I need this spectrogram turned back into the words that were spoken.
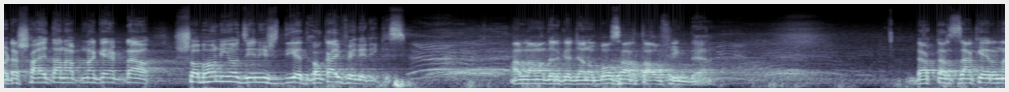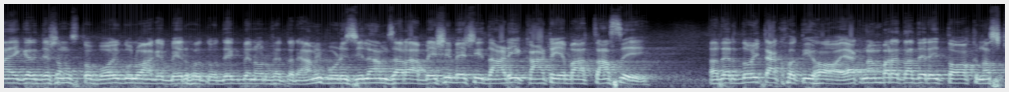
ওটা শয়তান আপনাকে একটা শোভনীয় জিনিস দিয়ে ধোকায় ফেলে রেখেছে। আল্লাহ আমাদেরকে যেন বোঝার তাওফিক দেন। ডাক্তার জাকের নায়কের যে সমস্ত বইগুলো আগে বের হতো, দেখবেন ওর ভেতরে। আমি পড়েছিলাম যারা বেশি বেশি দাড়ি কাটে বা চাষে তাদের দুইটা ক্ষতি হয়। এক নম্বরে তাদের এই ত্বক নষ্ট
